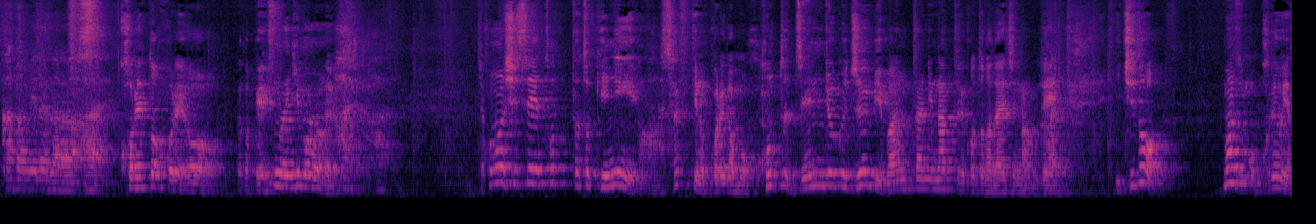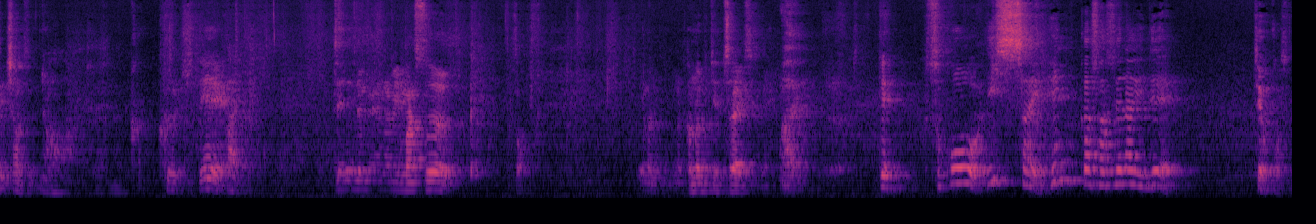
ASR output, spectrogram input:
固めながらはい。これとこれをなんか別の生き物のように、はいこの姿勢取った時に、はい。さっきのこれがもう本当に全力準備万端になってることが大事なので、はい。一度まずもうこれをやっちゃうんですよ。かっくりして、はい。全力で伸びます。今なんか伸びて辛いですよね。はい。でそこを一切変化させないで手をこす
